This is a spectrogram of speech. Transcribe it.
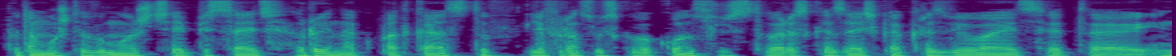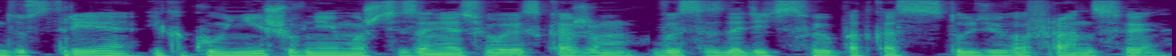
потому что вы можете описать рынок подкастов для французского консульства, рассказать, как развивается эта индустрия и какую нишу в ней можете занять вы. Скажем, вы создадите свою подкаст-студию во Франции.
